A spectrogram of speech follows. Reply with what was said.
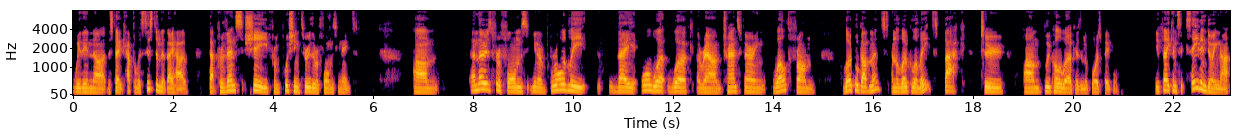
within uh, the state capitalist system that they have that prevents Xi from pushing through the reforms he needs. Um, and those reforms, you know, broadly, they all work, work around transferring wealth from local governments and the local elites back to um, blue collar workers and the poorest people. If they can succeed in doing that,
